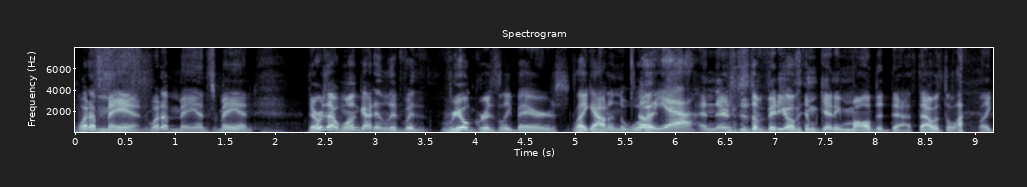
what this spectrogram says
What a man! What a man's man. There was that one guy that lived with real grizzly bears, like out in the woods. Oh, yeah. And there's just a video of him getting mauled to death. That was the last. Like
